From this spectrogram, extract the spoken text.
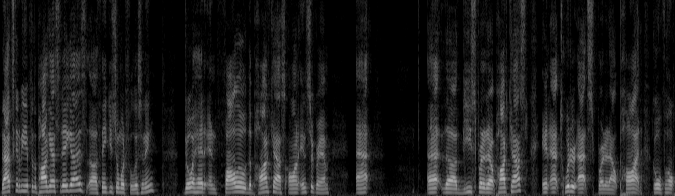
That's gonna be it for the podcast today, guys. Uh, thank you so much for listening. Go ahead and follow the podcast on Instagram at at the the Spread It Out podcast and at Twitter at Spread It Out Pod. Go fo-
